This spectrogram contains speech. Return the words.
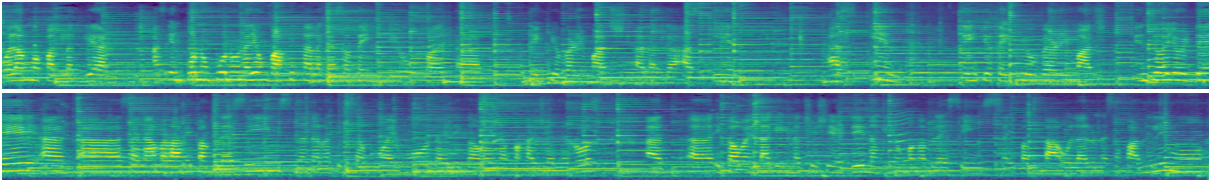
Walang mapaglagyan. As in, punong-puno na yung bakit talaga sa thank you. But, ah, thank you very much talaga. As in, as in, thank you, thank you very much. Enjoy your day at ah, sana marami pang blessings na darating sa buhay mo dahil ikaw ay napaka-generous at ah, ikaw ay laging nag-share din ng iyong mga blessings sa ibang tao, lalo na sa family mo.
